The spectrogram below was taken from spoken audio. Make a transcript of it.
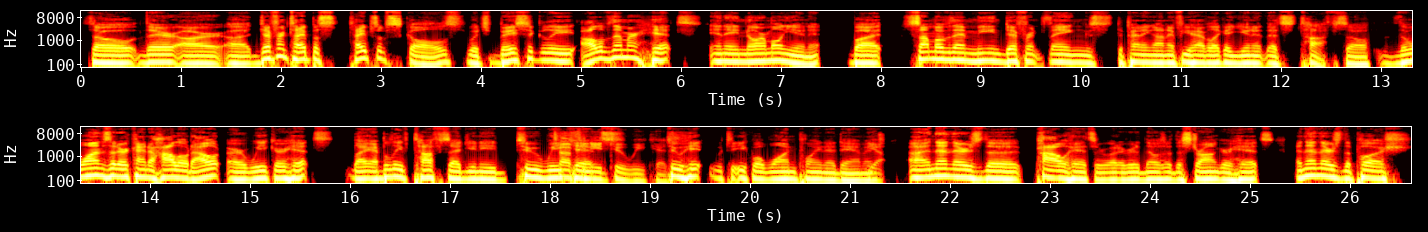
So there are, uh, different type of, types of skulls, which basically all of them are hits in a normal unit, but some of them mean different things depending on if you have like a unit that's tough. So the ones that are kind of hollowed out are weaker hits like I believe Tough said you need two weak Tough, hits. You need two weak hits. Two hit to equal one point of damage. Yeah. Uh, and then there's the pow hits or whatever. Those are the stronger hits. And then there's the push,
